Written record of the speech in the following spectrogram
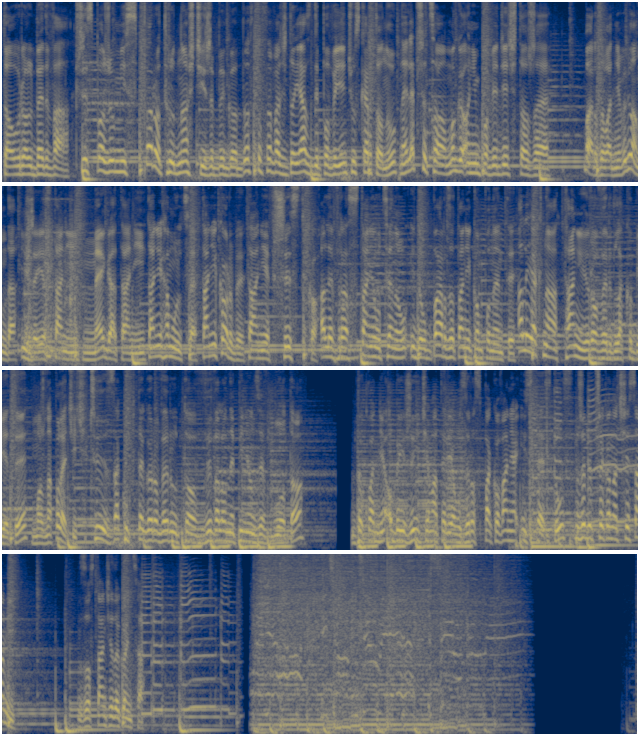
Tourol B2 przysporzył mi sporo trudności, żeby go dostosować do jazdy po wyjęciu z kartonu. Najlepsze co mogę o nim powiedzieć to, że bardzo ładnie wygląda i że jest tani, mega tani. Tanie hamulce, tanie korby, tanie wszystko, ale wraz z tanią ceną idą bardzo tanie komponenty. Ale jak na tani rower dla kobiety, można polecić. Czy zakup tego roweru to wywalone pieniądze w błoto? Dokładnie obejrzyjcie materiał z rozpakowania i z testów, żeby przekonać się sami. Zostańcie do końca.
